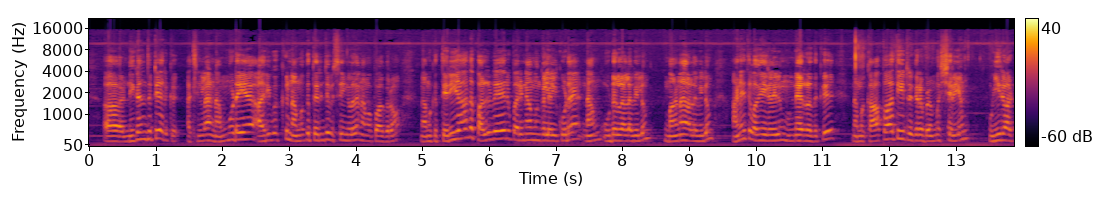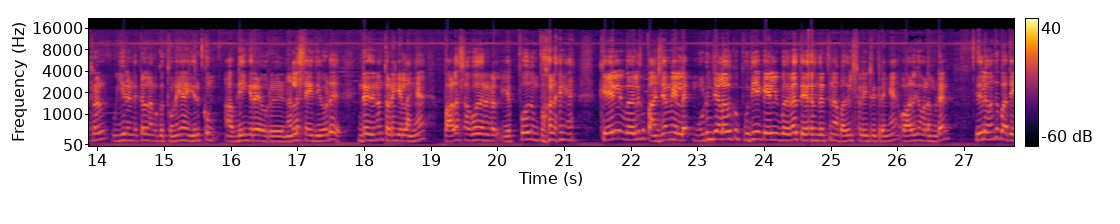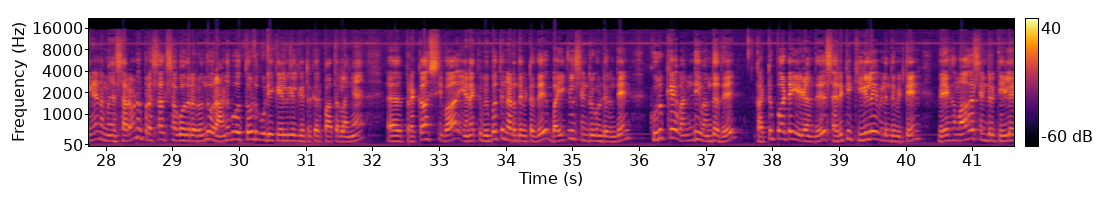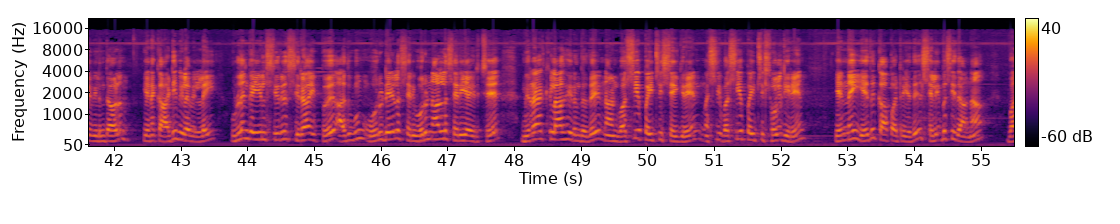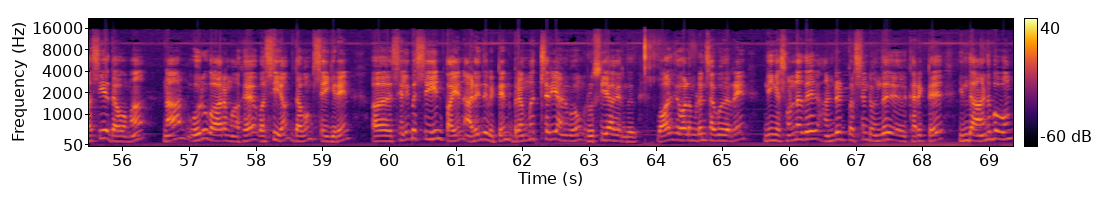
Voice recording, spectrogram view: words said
நிகழ்ந்துகிட்டே நிகழ்ந்துட்டே இருக்கு. ஆச்சுங்களா நம்முடைய அறிவுக்கு நமக்கு தெரிஞ்ச விஷயங்களை தான் நம்ம பார்க்குறோம். நமக்கு தெரியாத பல்வேறு பரிணாமங்களில் கூட நம் உடல் அளவிலும் மன அளவிலும் அனைத்து வகைகளிலும் முன்னேறதுக்கு நம்ம காப்பாற்றிட்டு இருக்கிற பிரம்மச்சரியம் உயிராற்றல் உயிரணுக்கள் நமக்கு துணையாக இருக்கும் அப்படிங்கிற ஒரு நல்ல செய்தியோடு இன்றைய தினம் தொடங்கிடலாங்க. பல சகோதரர்கள் எப்போதும் போலங்க. கேள்வி பதிலுக்கு பஞ்சமே இல்லை. முடிஞ்ச அளவுக்கு புதிய கேள்வி பதிலாக தேர்ந்தெடுத்து நான் பதில் சொல்லிட்டு இருக்கிறேங்க. வாழ்க வளமுடன். இதில் வந்து பார்த்தீங்கன்னா நம்ம சரவண பிரசாத் சகோதரர் வந்து ஒரு அனுபவத்தோடு கூடிய கேள்விகள் கேட்டிருக்காரு பார்த்துடலாங்க பிரகாஷ் சிவா எனக்கு விபத்து நடந்து விட்டது பைக்கில் சென்று கொண்டிருந்தேன். குறுக்கே வண்டி வந்தது. கட்டுப்பாட்டை இழந்து சறுக்கு கீழே விழுந்து விட்டேன். வேகமாக சென்று கீழே விழுந்தாலும் எனக்கு அடி விழவில்லை. உள்ளங்கையில் சிறு சிராய்ப்பு அதுவும் ஒரு டேல சரி ஒரு நாளில் சரியாயிருச்சு. மிராக்கிளாக இருந்தது. நான் வசிய பயிற்சி செய்கிறேன். வசி வசிய பயிற்சி சொல்கிறேன். என்னை எது காப்பாற்றியது? செலிபசி தானா? வசிய தவமா? நான் ஒரு வாரமாக வசியம் தவம் செய்கிறேன். செலிபஸியின் பயன் அடைந்து விட்டேன். பிரம்மச்சரிய அனுபவம் ருசியாக இருந்தது. வாழ்க வளமுடன் சகோதரரே நீங்க சொன்னது ஹண்ட்ரட் பர்சன்ட் வந்து கரெக்டு இந்த அனுபவம்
